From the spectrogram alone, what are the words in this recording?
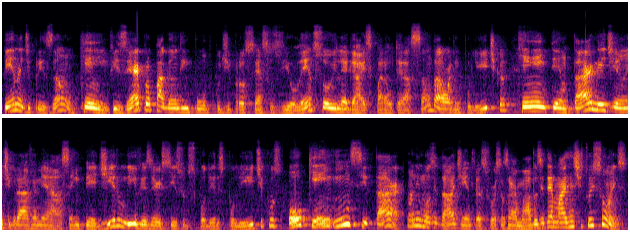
pena de prisão quem fizer propaganda em público de processos violentos ou ilegais para alteração da ordem política, quem tentar mediante grave ameaça, impedir o livre exercício dos poderes políticos ou quem incitar animosidade entre as Forças Armadas e demais instituições.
